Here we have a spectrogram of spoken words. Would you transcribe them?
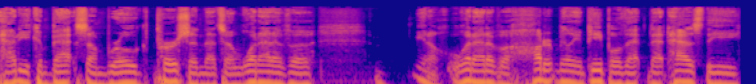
how do you combat some rogue person that's a one out of a you know one out of a hundred million people that that has the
